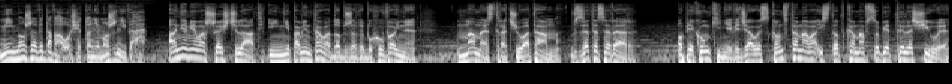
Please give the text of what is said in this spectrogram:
mimo że wydawało się to niemożliwe. Ania miała 6 lat i nie pamiętała dobrze wybuchu wojny. Mamę straciła tam, w ZSRR. Opiekunki nie wiedziały, skąd ta mała istotka ma w sobie tyle siły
